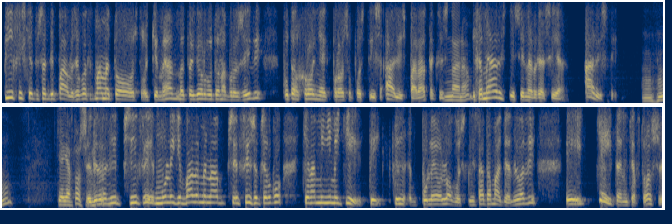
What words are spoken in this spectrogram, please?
πείθεις και τους αντιπάλους. Εγώ θυμάμαι το, στο ΚΕΜΕΑ με τον Γιώργο τον Αμπροζίδη που ήταν χρόνια εκπρόσωπος της άλλης παράταξης. Ναι, ναι. Είχαμε άριστη συνεργασία. Άριστη. Και γι' αυτό Δηλαδή ψήφι, μου έλεγε βάλαμε να ψηφίσω ξέρω εγώ και να μην είμαι εκεί. Τι, που λέει ο λόγος, κλειστά τα μάτια. Δηλαδή ε, και ήταν κι αυτός, ε,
